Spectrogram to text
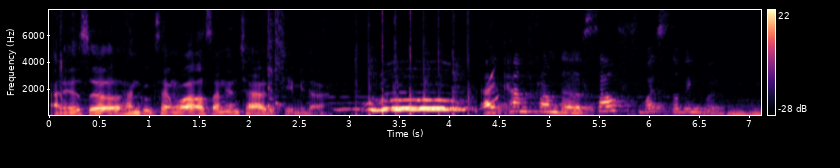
안녕하세요. 한국 생활 4년차 리치입니다. I come from the southwest of England.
